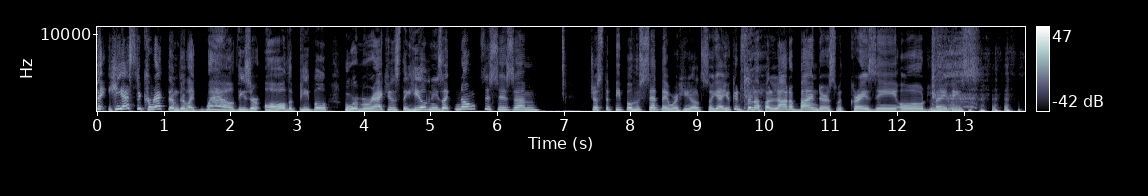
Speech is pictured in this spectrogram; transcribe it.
they, he has to correct them. They're like, wow, these are all the people who were miraculously healed. And he's like, no, this is um just the people who said they were healed. So yeah, you can fill up a lot of binders with crazy old ladies.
